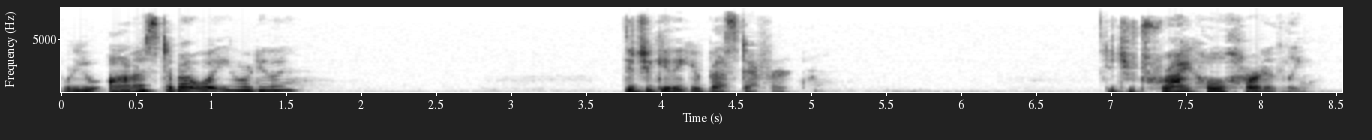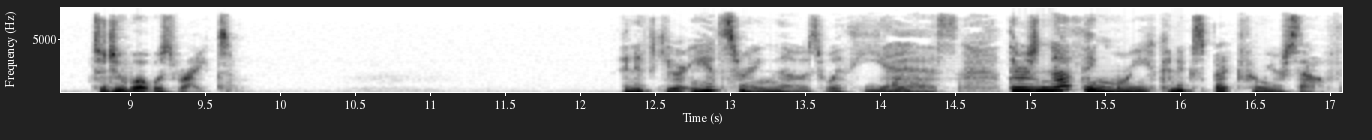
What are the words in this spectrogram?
were you honest about what you were doing? Did you give it your best effort? Did you try wholeheartedly to do what was right? And if you're answering those with yes, there's nothing more you can expect from yourself.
